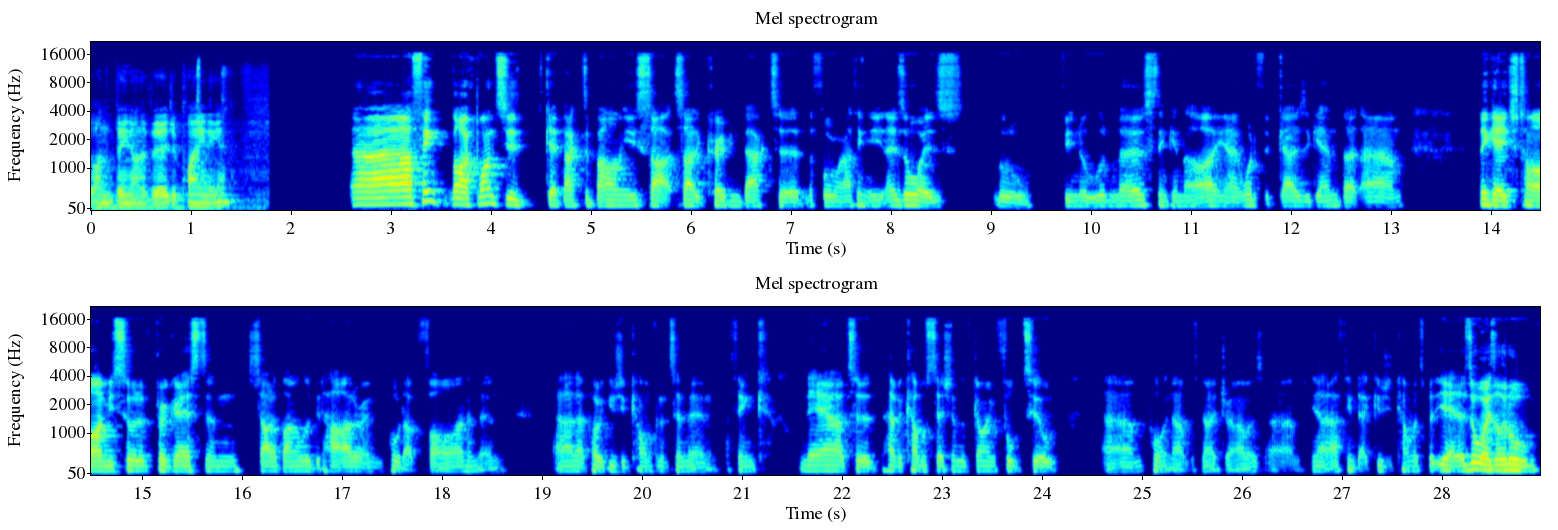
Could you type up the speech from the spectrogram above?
on being on the verge of playing again? Uh, I think like once you get back to bowling, you start started creeping back to the full run. I think you know, there's always little few little nerves, thinking, oh, you know, what if it goes again? But um, I think each time you sort of progressed and started bowling a little bit harder and pulled up fine, and then uh, that probably gives you confidence. And then I think now to have a couple of sessions of going full tilt, um, pulling up with no dramas, um, you know, I think that gives you confidence. But yeah, there's always a little,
